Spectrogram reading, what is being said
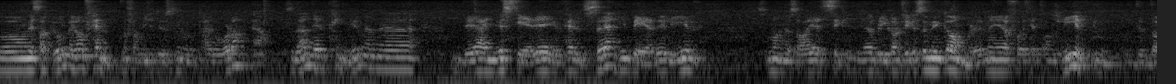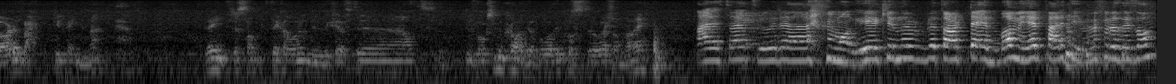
Og vi snakker om mellom 15 000 og 25 000 kroner per år. da. Ja. Så det er en del penger, men det er å investere i egen helse, i bedre liv, Som mange sa, jeg, jeg blir kanskje ikke så mye gamlere, men jeg får et helt annet liv. Da er det verdt de pengene. Det er interessant. Det kan vel du bekrefte at du får ikke så mye klager på hva det koster å være sammen med deg. Nei, vet du hva, jeg tror eh, mange kunne betalt enda mer per time, for å si det sånn.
